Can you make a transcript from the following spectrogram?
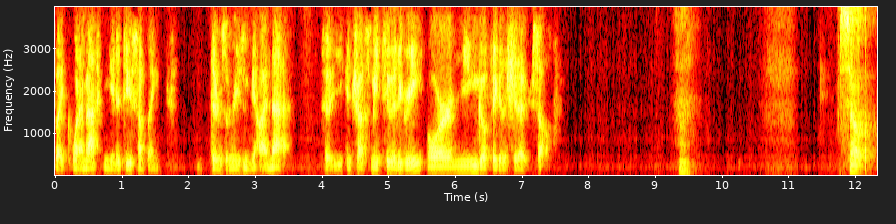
like when I'm asking you to do something, there's a reason behind that. So you can trust me to a degree, or you can go figure the shit out yourself. Hmm. So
